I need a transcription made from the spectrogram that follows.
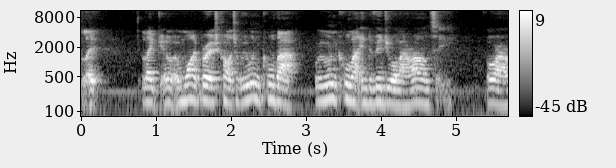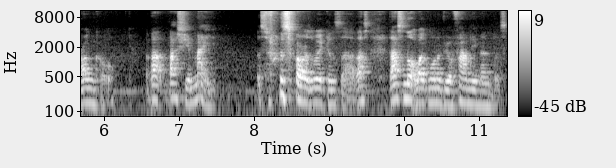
like like in white British culture, we wouldn't call that we wouldn't call that individual our auntie or our uncle that that's your mate. As far, as far as we're concerned, that's that's not like one of your family members.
